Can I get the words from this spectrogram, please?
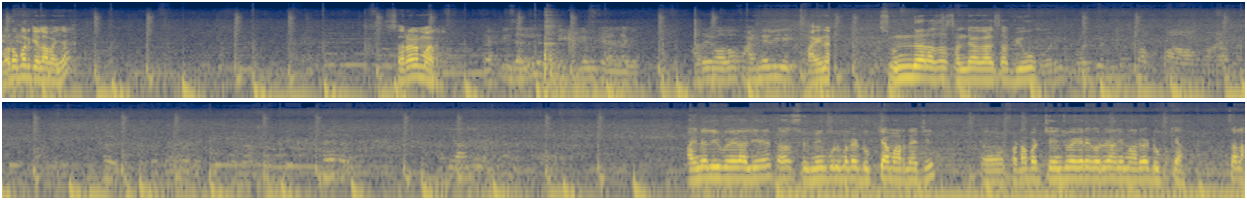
बरोबर गेला पाहिजे सरळ मार. प्रॅक्टिस झाली ना गेम खेळायला लागेल? अरे बाबा फायनली एक. फायनल सुंदर असा संध्याकाळचा व्ह्यू फायनली वेळ आली आहे. तर स्विमिंग पूलमध्ये डुबक्या मारण्याची. तर फटाफट चेंज वगैरे करूया आणि मारूया डुबक्या. चला.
